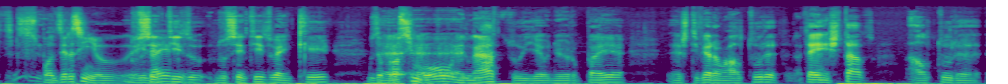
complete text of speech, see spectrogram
Se pode dizer assim. Eu, no, sentido, no sentido em que os aproximou. A, a, a NATO e a União Europeia estiveram à altura, têm estado à altura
